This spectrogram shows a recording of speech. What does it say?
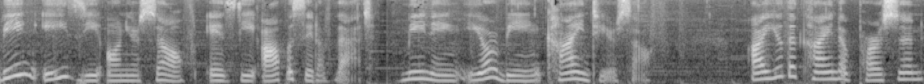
Being easy on yourself is the opposite of that, meaning you're being kind to yourself. Are you the kind of person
